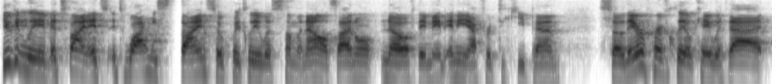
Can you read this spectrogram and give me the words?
you can leave. It's fine. It's it's why he signed so quickly with someone else. I don't know if they made any effort to keep him, so they were perfectly okay with that.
